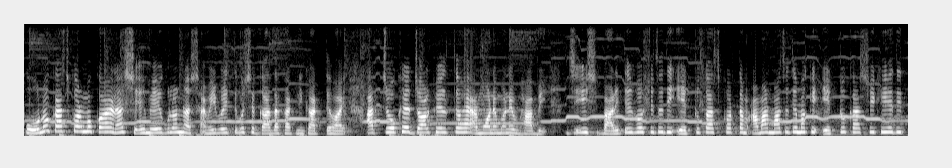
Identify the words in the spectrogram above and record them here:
কোনো কাজকর্ম করে না সেই মেয়েগুলো না স্বামীর বাড়িতে বসে গাদা খাটনি কাটতে হয় আর চোখের জল ফেলতে হয় আর মনে মনে ভাবে যে বাড়িতে বসে যদি একটু কাজ করতাম, আমার মা যদি আমাকে একটু কাজ শিখিয়ে দিত?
